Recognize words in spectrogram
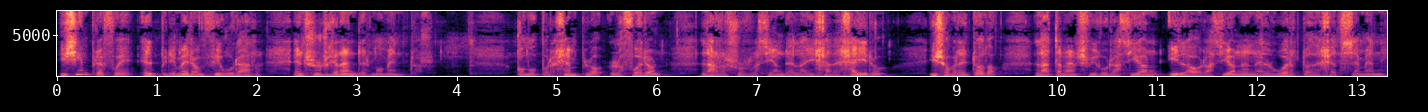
y siempre fue el primero en figurar en sus grandes momentos, como por ejemplo lo fueron la resurrección de la hija de Jairo, y sobre todo la transfiguración y la oración en el huerto de Getsemaní.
